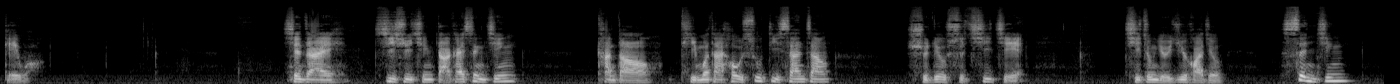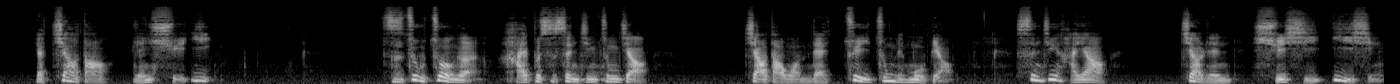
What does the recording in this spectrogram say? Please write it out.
给我。现在继续，请打开圣经，看到提摩太后书第三章十六、十七节。其中有一句话，就圣经要教导人学义，止住作恶，还不是圣经宗教教导我们的最终的目标。圣经还要叫人学习义行。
